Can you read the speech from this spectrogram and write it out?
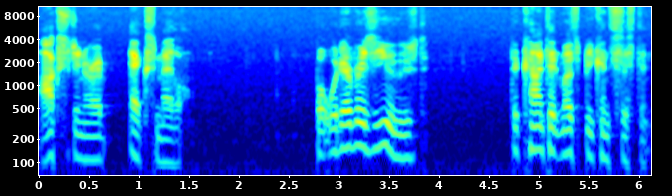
Oxygen, or XMetal. But whatever is used, the content must be consistent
